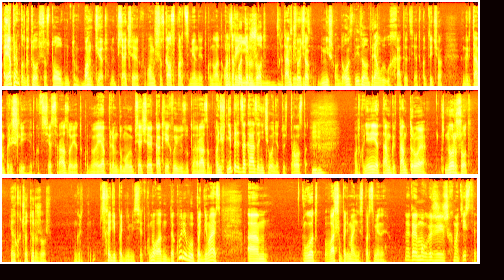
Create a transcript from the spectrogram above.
А я прям подготовился, стол, ну, там, банкет, ну, 50 человек. Он еще сказал спортсмены. Я такой, ну ладно. Он заходит и Протеин, ржет. А там чувачок, Миша, он, он стоит, он прям ухатывается. Я такой, ты что? Он говорит, там пришли. Я такой, все сразу? А я такой, ну, а я прям думал, ну, 50 человек, как я их вывезу-то разом? У них ни предзаказа, ничего нет, то есть просто. Он такой, нет, там, говорит, там трое. Но ржет. Я такой, что ты ржешь? Он говорит, «Ну, сходи поднимись. Я такой, ну ладно, докуриваю, поднимаюсь. Ам, вот, в вашем понимании, спортсмены, Ну, это могут быть же и шахматисты.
